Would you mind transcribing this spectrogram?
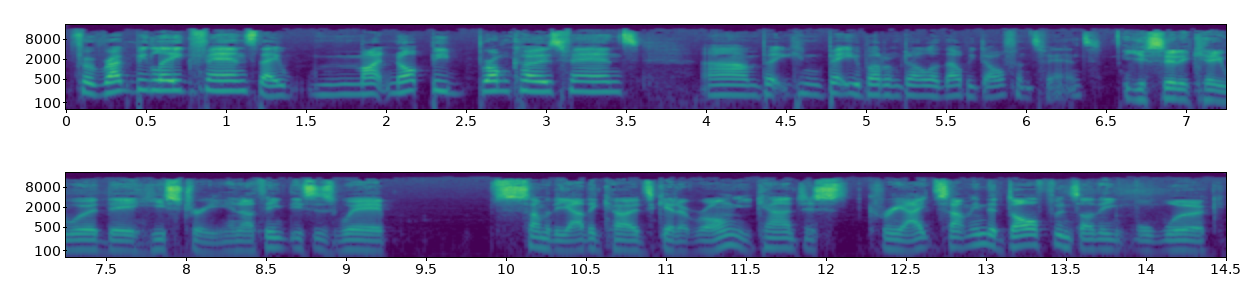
for rugby league fans, they might not be Broncos fans. Um, but you can bet your bottom dollar they'll be Dolphins fans. You said a key word there, history, and I think this is where some of the other codes get it wrong. You can't just create something. The Dolphins, I think, will work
